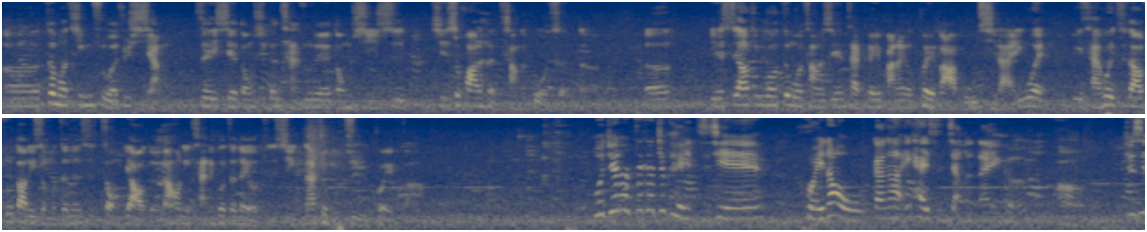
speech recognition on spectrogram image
呃这么清楚的去想这一些东西跟阐述这些东西是，其实是花了很长的过程的，呃，也是要经过这么长的时间才可以把那个匮乏补起来，因为你才会知道说到底什么真的是重要的，然后你才能够真的有自信，那就不至于匮乏。我觉得这个就可以直接回到我刚刚一开始讲的那一个，啊、就是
